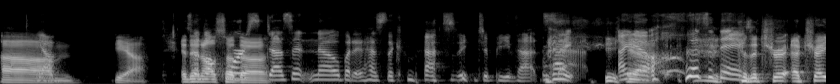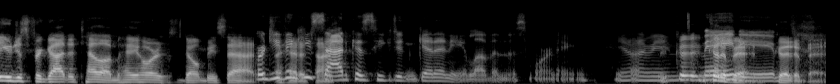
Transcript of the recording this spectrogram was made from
Um, yeah, and so then the also horse the doesn't know but it has the capacity to be that Right. sad. I know that's the thing. because Atre- you just forgot to tell him, "Hey, horse, don't be sad." Or do you think he's sad because he didn't get any loving this morning? You know what I mean? It could, could have Maybe. been. Could have been.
